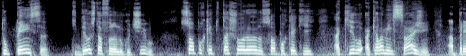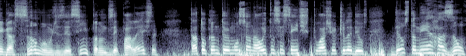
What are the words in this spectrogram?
tu pensa que Deus está falando contigo só porque tu tá chorando, só porque que aquilo, aquela mensagem, a pregação, vamos dizer assim, para não dizer palestra, tá tocando teu emocional e tu se sente, tu acha que aquilo é Deus. Deus também é razão.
